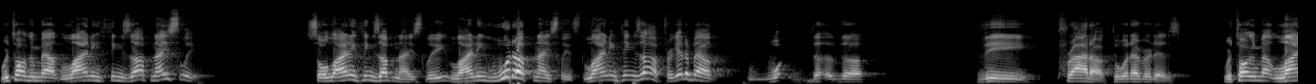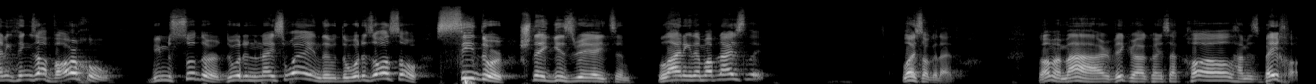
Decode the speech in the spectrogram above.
We're talking about lining things up nicely. So lining things up nicely, lining wood up nicely. It's lining things up. Forget about the, the, the product or whatever it is. We're talking about lining things up. V'archu, be masudr, do it in a nice way. And the, the wood is also sidur, shnei gizri lining them up nicely. Lo yisok adaytoch. Domamar, vikra hakol hamizbecha.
